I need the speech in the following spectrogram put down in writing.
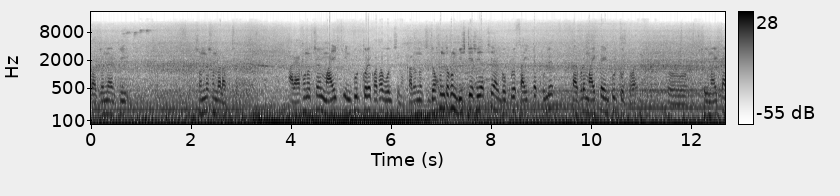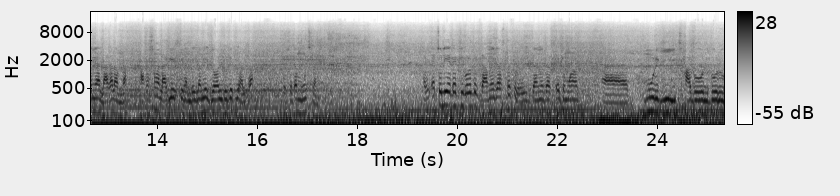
তার জন্য আর কি সন্ধ্যা সন্ধ্যা লাগছে। আর এখন হচ্ছে আমি মাইক ইনপুট করে কথা বলছি না, কারণ হচ্ছে যখন তখন বৃষ্টি এসে যাচ্ছে আর গোপ্রো সাইডটা খুলে তারপরে মাইকটা ইনপুট করতে হয়। তো সেই মাইকটা আমি আর লাগালাম না, আসার সময় লাগিয়ে এসেছিলাম দেখলাম যে জল ঢুকেছে হালকা, তো সেটা মুছলাম। অ্যাকচুয়ালি এটা কী বলতো গ্রামের রাস্তা তো। এই গ্রামের রাস্তায় তোমার মুরগি ছাগল গরু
